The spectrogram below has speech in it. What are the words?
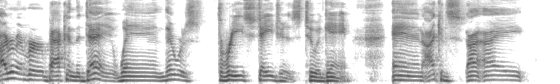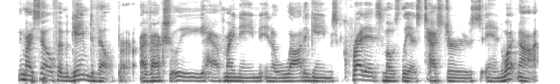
I remember back in the day when there was three stages to a game, and I could I, I myself am a game developer. I've actually have my name in a lot of games credits, mostly as testers and whatnot.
